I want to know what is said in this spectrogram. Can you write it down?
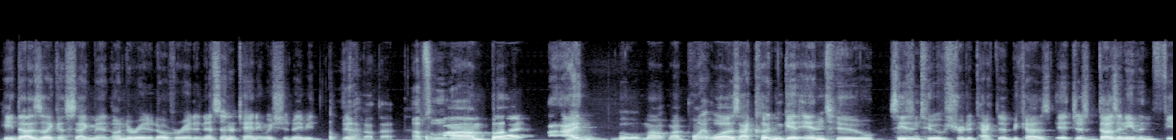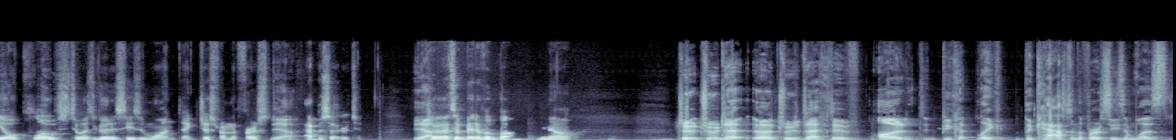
he does like a segment underrated, overrated, and it's entertaining. We should maybe think Yeah. about that. Absolutely. Um, but I, but my, my point was I couldn't get into season two of True Detective because it just doesn't even feel close to as good as season one, like just from the first yeah, episode or two. yeah. So that's a bit of a bum, you know. True, True, De- uh, True Detective. uh, because like the cast in the first season was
